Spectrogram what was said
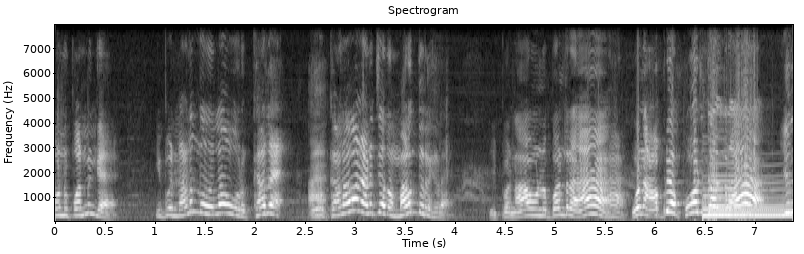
ஒன்று பண்ணுங்க. இப்போ நடந்ததெல்லாம் ஒரு கதை. ஒரு கனவா நினைச்சு அதை மறந்துருங்களேன். இப்ப நான் ஒண்ணு பண்றேன். உன்னை அப்படியே போட்டு தள்ளுறேன். இது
